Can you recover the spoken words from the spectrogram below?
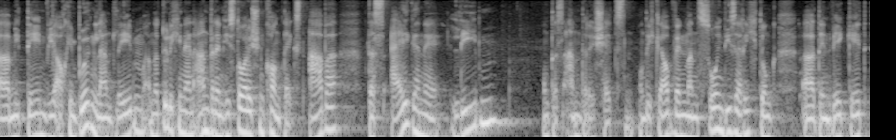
äh, mit dem wir auch im Burgenland leben, natürlich in einem anderen historischen Kontext, aber das eigene lieben und das andere schätzen. Und ich glaube, wenn man so in dieser Richtung äh, den Weg geht,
